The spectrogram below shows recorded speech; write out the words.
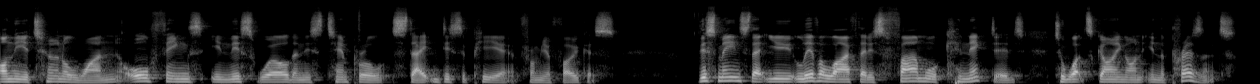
on the eternal one, all things in this world and this temporal state disappear from your focus. This means that you live a life that is far more connected to what's going on in the present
